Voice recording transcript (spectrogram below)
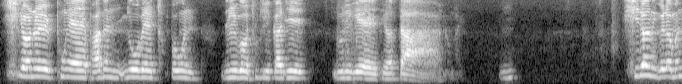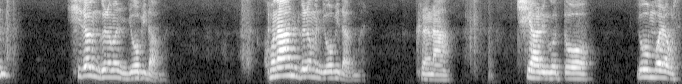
실현을 통해 받은 욥의 축복은 늙어 죽기까지 누리게 되었다. 실현 그러면 실현 그러면 욥이다. 고난 그러면 욥이다 그 말. 그러나 취하는 것도 욥 뭐라고 했어?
